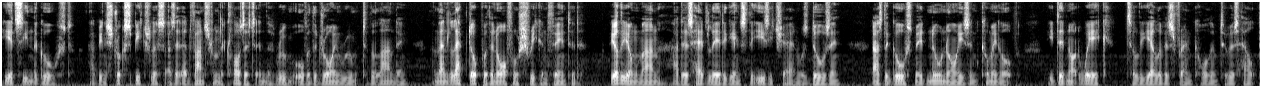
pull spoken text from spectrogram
He had seen the ghost, had been struck speechless as it advanced from the closet in the room over the drawing room to the landing, and then leapt up with an awful shriek and fainted. The other young man had his head laid against the easy chair and was dozing. As the ghost made no noise in coming up, he did not wake till the yell of his friend called him to his help.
